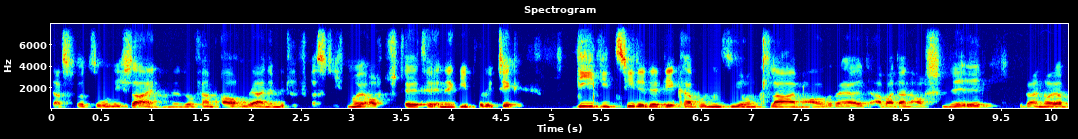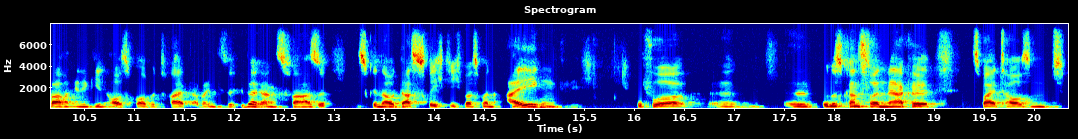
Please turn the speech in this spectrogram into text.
Das wird so nicht sein. Und insofern brauchen wir eine mittelfristig neu aufgestellte Energiepolitik, die die Ziele der Dekarbonisierung klar im Auge behält, aber dann auch schnell über erneuerbaren Energien Ausbau betreibt. Aber in dieser Übergangsphase ist genau das richtig, was man eigentlich, bevor äh, äh, Bundeskanzlerin Merkel 2000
